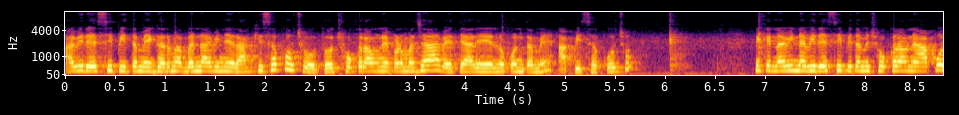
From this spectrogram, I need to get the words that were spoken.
આવી રેસીપી તમે ઘરમાં બનાવીને રાખી શકો છો તો છોકરાઓને પણ મજા આવે ત્યારે એ લોકોને તમે આપી શકો છો. કેમ કે નવી નવી રેસીપી તમે છોકરાઓને આપો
